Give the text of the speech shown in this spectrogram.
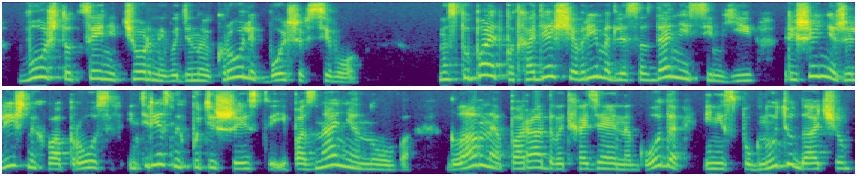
– вот что ценит черный водяной кролик больше всего. Наступает подходящее время для создания семьи, решения жилищных вопросов, интересных путешествий и познания нового. Главное – порадовать хозяина года и не спугнуть удачу.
